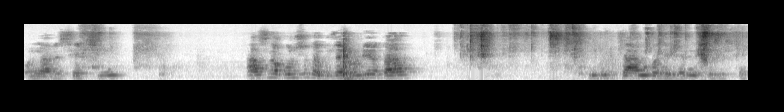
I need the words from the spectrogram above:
Onları seçeyim. Aslında kurusu da güzel oluyor da daha mı koyacağım? Işte.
